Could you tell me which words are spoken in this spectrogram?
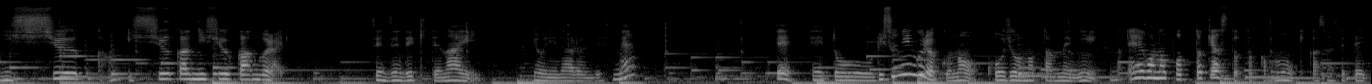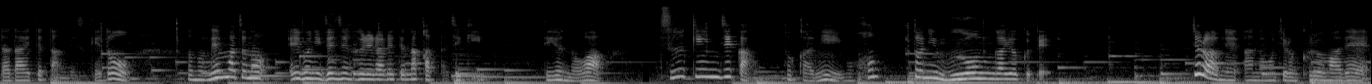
2週間？1週間2週間ぐらい全然できてないようになるんですね。で、えーと、リスニング力の向上のためにその英語のポッドキャストとかも聞かさせていただいてたんですけどその年末の英語に全然触れられてなかった時期っていうのは通勤時間とかにもう本当に無音が良くて。もちろんねあのもちろん車で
